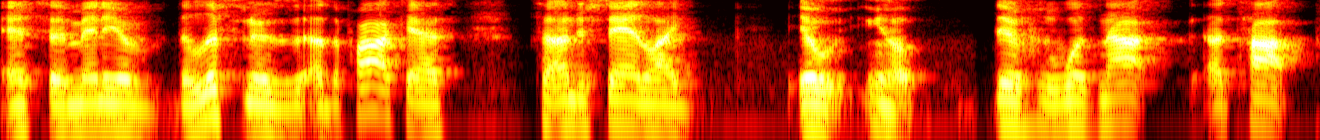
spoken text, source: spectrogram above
and to many of the listeners of the podcast to understand like it you know there was not a top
